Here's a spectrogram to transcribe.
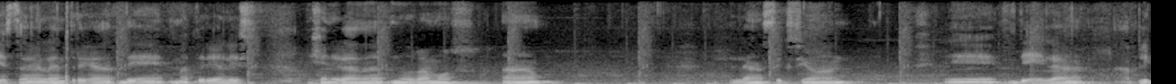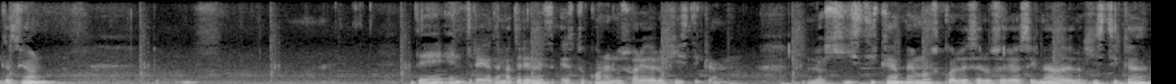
y está la entrega de materiales generada nos vamos a la sección eh, de la aplicación de entrega de materiales, esto con el usuario de logística. Logística, vemos cuál es el usuario asignado de logística,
